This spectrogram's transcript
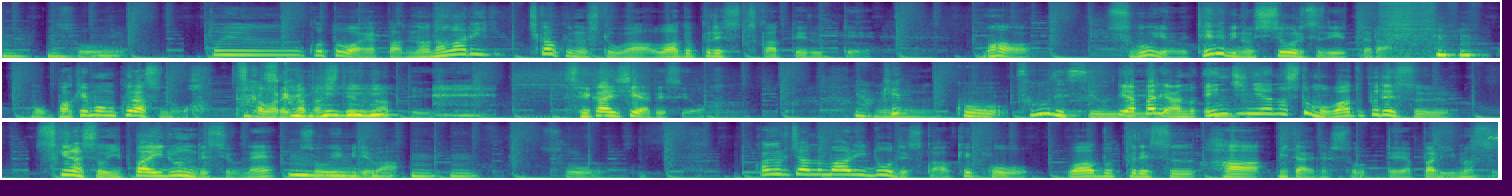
うんうんそう。ということは、やっぱ7割近くの人がワードプレス使ってるって、まあ、すごいよね。テレビの視聴率で言ったら、もうバケモンクラスの使われ方してるなっていう。世界シェアですよ。いや、うん結構、そうですよね。でやっぱりあのエンジニアの人もワードプレス好きな人いっぱいいるんですよね。そういう意味では。そう。かげるちゃんの周りどうですか？結構ワードプレス派みたいな人ってやっぱりいます？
